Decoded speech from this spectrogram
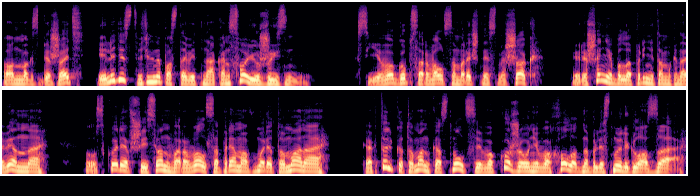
Он мог сбежать или действительно поставить на кон свою жизнь. С его губ сорвался мрачный смешок, и решение было принято мгновенно. Ускорившись, он ворвался прямо в море тумана. Как только туман коснулся его кожи, у него холодно блеснули глаза.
